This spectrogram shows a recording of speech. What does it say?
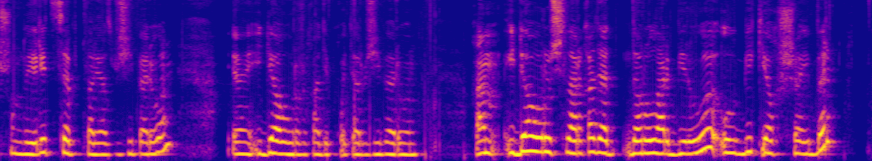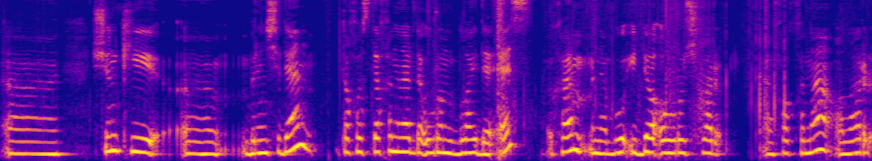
шундый рецептлар язып җибәрүен өйдә авырырга дип кайтарып җибәрүен һәм өйдә авыручыларга да дарулар бирүе ул бик яхшы әйбер чөнки беренчедән хастаханәләрдә урын болай да әз һәм менә бу өйдә авыручылар хакына алар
